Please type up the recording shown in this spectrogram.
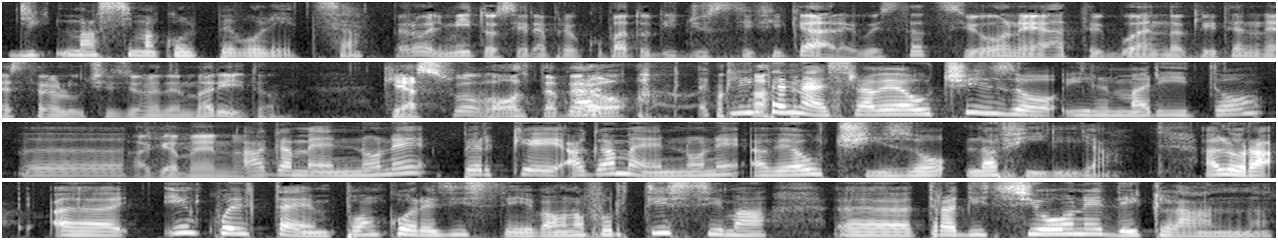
di massima colpevolezza. Però il mito si era preoccupato di giustificare questa azione attribuendo a Clitennestra l'uccisione del marito, che a sua volta però Ah, Clitemnestra aveva ucciso il marito eh, Agamennone. Agamennone perché Agamennone aveva ucciso la figlia. Allora, eh, in quel tempo ancora esisteva una fortissima eh, tradizione dei clan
